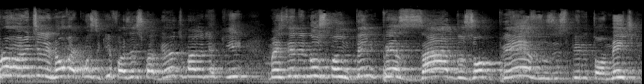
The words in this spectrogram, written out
Provavelmente ele não vai conseguir fazer isso com a grande maioria aqui, mas ele nos mantém pesados, obesos espiritualmente,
